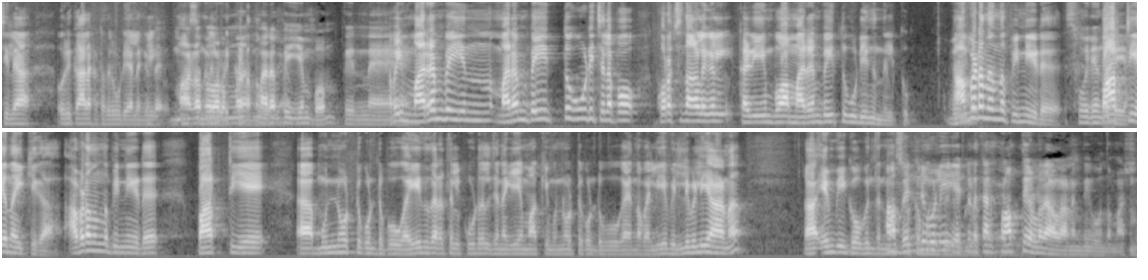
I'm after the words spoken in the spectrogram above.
ചില ഒരു കാലഘട്ടത്തിലൂടെ അല്ലെങ്കിൽ മരം. പെയ്യുമ്പം പിന്നെ അപ്പൊ ഈ മരം പെയ്യുന്ന മരം പെയ്ത്ത് കൂടി ചിലപ്പോൾ കുറച്ച് നാളുകൾ കഴിയുമ്പോൾ ആ മരം പെയ്ത്ത് കൂടി അങ്ങ് നിൽക്കും. അവിടെ നിന്ന് പിന്നീട് സൂര്യൻ പാർട്ടിയെ നയിക്കുക. അവിടെ നിന്ന് പിന്നീട് പാർട്ടിയെ മുന്നോട്ട് കൊണ്ടുപോവുക. ഏത് തരത്തിൽ കൂടുതൽ ജനകീയമാക്കി മുന്നോട്ട് കൊണ്ടുപോവുക എന്ന വലിയ വെല്ലുവിളിയാണ് എം വി ഗോവിന്ദൻ ആ വെല്ലുവിളി ഏറ്റെടുക്കാൻ പ്രാപ്തിയുള്ള ഒരാളാണ് M V Govinda master.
